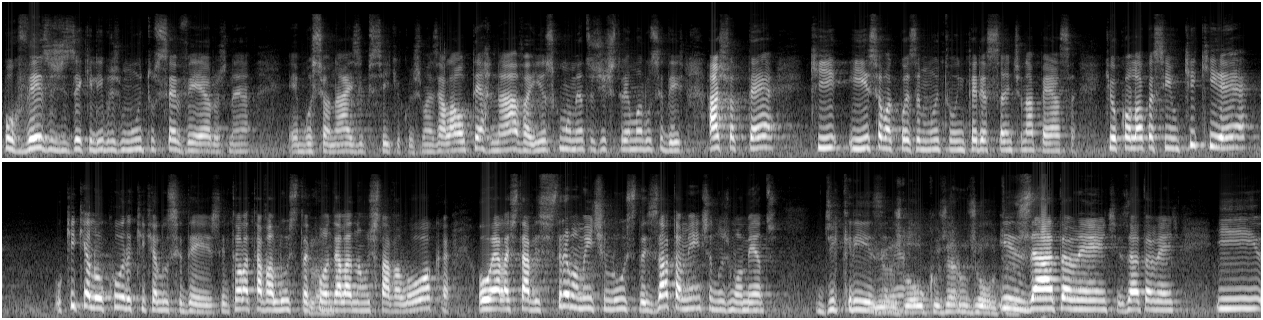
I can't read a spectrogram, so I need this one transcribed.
por vezes, desequilíbrios muito severos, né? emocionais e psíquicos, mas ela alternava isso com momentos de extrema lucidez. Acho até que, e isso é uma coisa muito interessante na peça, que eu coloco assim, o que, que é o que, que é loucura, o que, que é lucidez? Então ela estava lúcida claro. quando ela não estava louca, ou ela estava extremamente lúcida exatamente nos momentos de crise. E né? os loucos eram os outros. Exatamente, exatamente. E,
